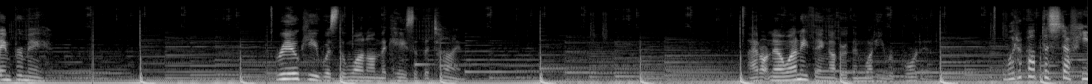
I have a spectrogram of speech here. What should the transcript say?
Same for me. Ryuki was the one on the case at the time. I don't know anything other than what he reported. What about the stuff he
